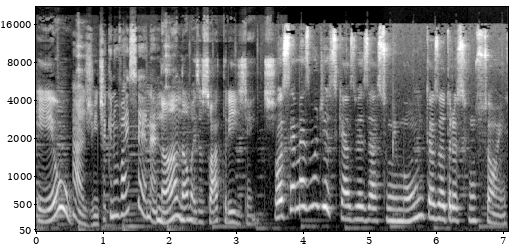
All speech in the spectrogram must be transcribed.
Eu? Ah, a gente é que não vai ser, né? Não, não, mas eu sou atriz, gente. Você mesmo disse que às vezes assume muitas outras funções.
